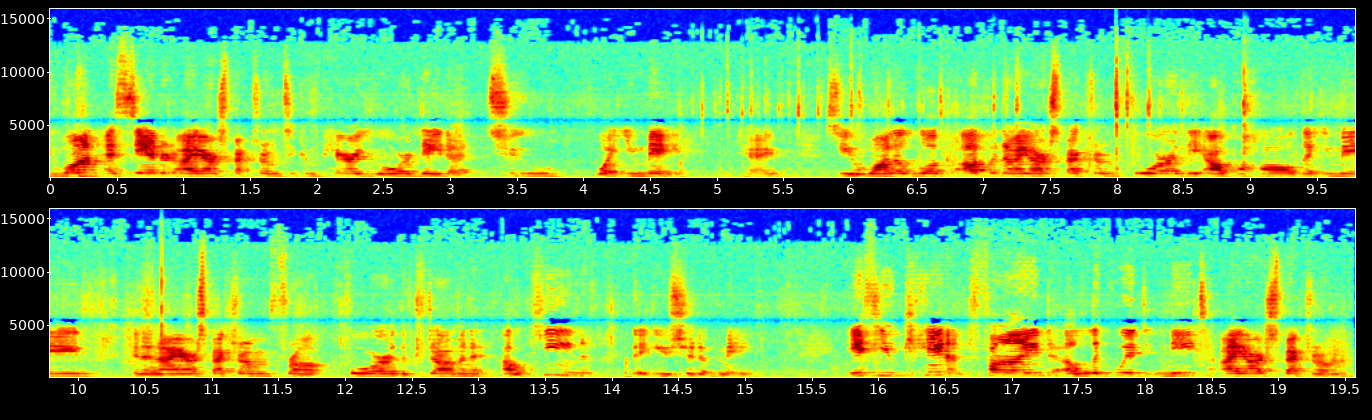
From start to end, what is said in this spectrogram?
you want a standard IR spectrum to compare your data to what you made, okay? So you want to look up an IR spectrum for the alcohol that you made and an IR spectrum from, for the predominant alkene that you should have made. If you can't find a liquid neat IR spectrum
